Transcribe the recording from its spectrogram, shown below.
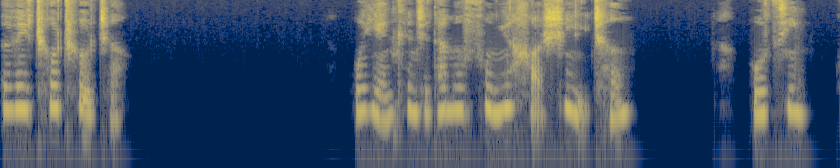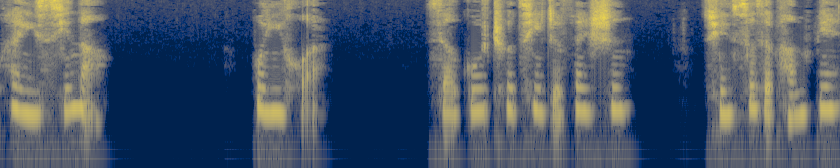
微微抽搐着。我眼看着他们父女好事已成，不禁快意洗脑。不一会儿，小姑啜泣着翻身。蜷缩在旁边，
